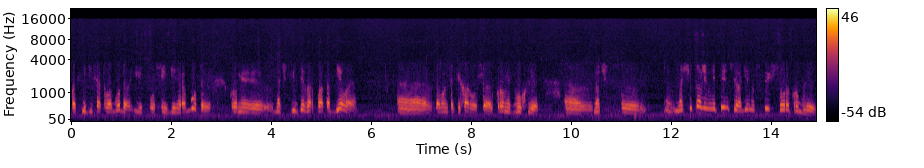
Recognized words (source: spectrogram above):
80-го года и по сей день работаю. Кроме, э, значит, везде зарплата белая, э, довольно-таки хорошая, кроме двух лет. Э, Значит, э, насчитали мне пенсию 11 тысяч 40 рублей.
